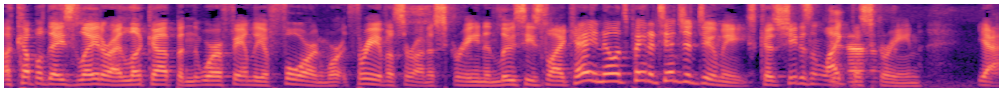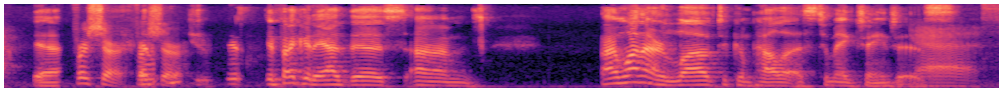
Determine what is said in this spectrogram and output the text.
a couple days later, I look up and we're a family of four, and we're, three of us are on a screen, and Lucy's like, hey, no one's paying attention to me because she doesn't like yeah. the screen. Yeah. Yeah. For sure. For and sure. If, if, I could add this, um, I want our love to compel us to make changes. Yes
